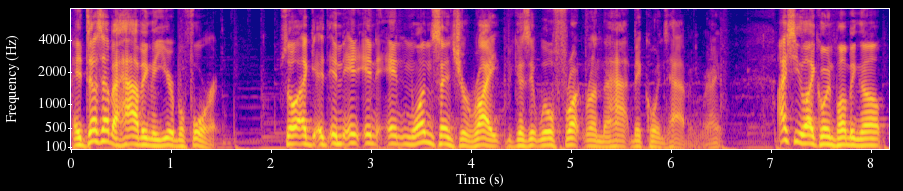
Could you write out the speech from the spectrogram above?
It does have a halving a year before it, so in, in in one sense, you're right because it will front run the hat Bitcoin's halving. Right? I see Litecoin pumping up,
